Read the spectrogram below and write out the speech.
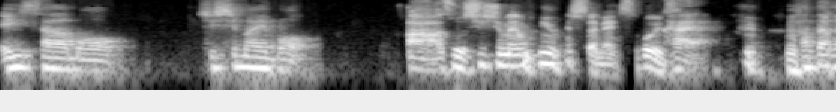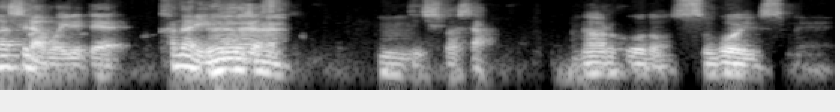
エイサーも、獅子舞も、ああ、そう、獅子舞も見ましたね。すごいです。はい。旗頭も入れて、かなりゴージャスうんにしました。なるほど。すごいですね。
